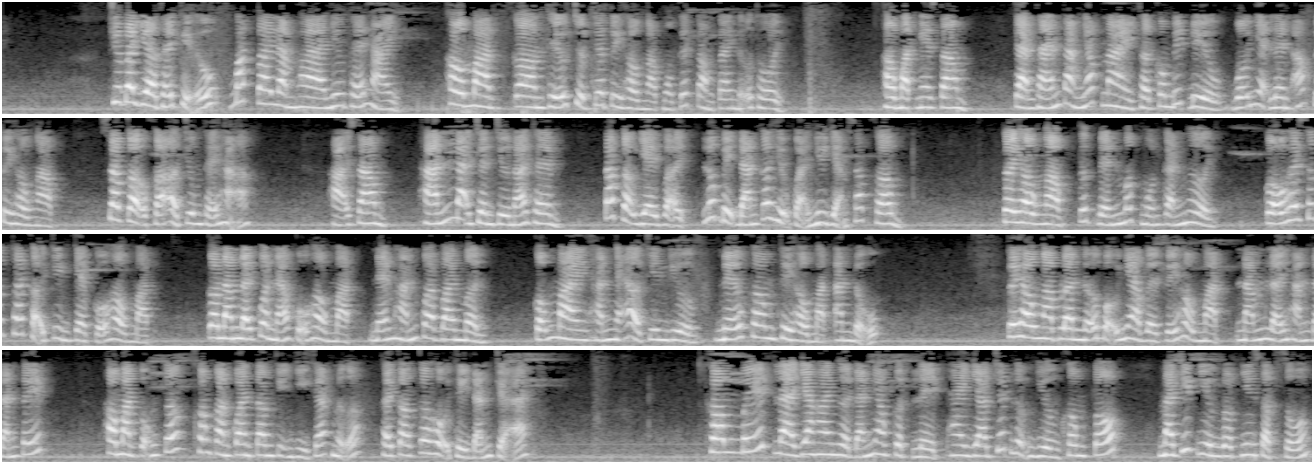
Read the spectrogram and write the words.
chưa bao giờ thấy kiểu bắt tay làm hòa như thế này. Hầu mặt còn thiếu chụp cho tùy hầu ngọc một cái còng tay nữa thôi. Hầu mặt nghe xong cảm thán thằng nhóc này thật không biết điều, vỗ nhẹ lên óc tùy hồng ngọc. Sao cậu khó ở chung thế hả? Hỏi xong, hắn lại chần chừ nói thêm tóc cậu dày vậy, lúc bị đánh có hiệu quả như giảm sóc không? Tùy hồng ngọc tức đến mức muốn cắn người. Cổ hết sức thoát khỏi kìm kẹp của hầu mặt cậu nắm lấy quần áo của hầu mặt ném hắn qua vai mình. Cũng may, hắn ngã ở trên giường, nếu không thì hầu mặt ăn đủ. Tùy Hồng ngọc lần nữa bổ nhào về phía hầu mặt nắm lấy hắn đánh tiếp. Hầu mặt cũng tức, không còn quan tâm chuyện gì khác nữa. Thấy có cơ hội thì đánh trả không biết là do hai người đánh nhau kịch liệt hay do chất lượng giường không tốt mà chiếc giường đột nhiên sập xuống.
